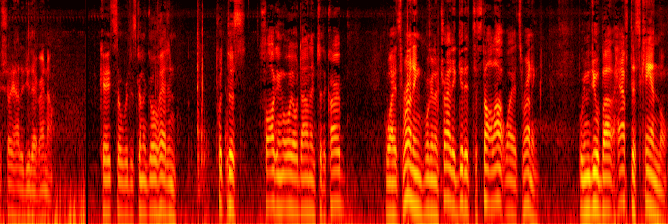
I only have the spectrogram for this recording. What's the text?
Me show you how to do that right now. Okay, so we're just gonna go ahead and put this fogging oil down into the carb while it's running. We're gonna try to get it to stall out while it's running. We're gonna do about half this can though.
